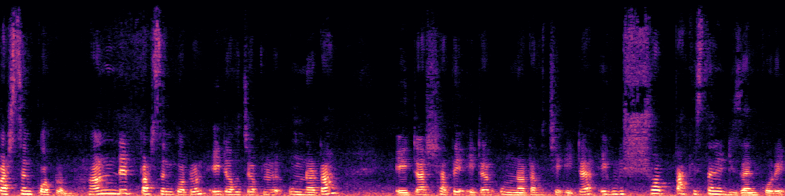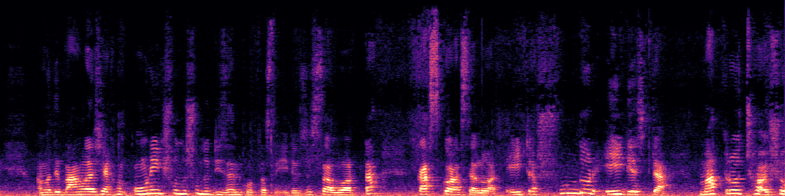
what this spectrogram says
percent cotton hundred percent cotton এটা হচ্ছে আপনার উন্নাটা। এইটার সাথে এটার উন্নাটা হচ্ছে এটা। এগুলি সব পাকিস্তানি ডিজাইন করে। আমাদের বাংলাদেশে এখন অনেক সুন্দর সুন্দর ডিজাইন করতেছে। এটা হচ্ছে সালোয়ারটা, কাজ করা সালোয়ার। এইটা সুন্দর এই ড্রেসটা মাত্র ছয়শো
